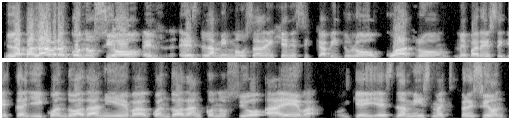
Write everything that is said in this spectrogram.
La palabra conoció es, la misma usada en Génesis capítulo 4, me parece que está allí, cuando Adán y Eva, cuando Adán conoció a Eva, ¿ok? Es la misma expresión.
